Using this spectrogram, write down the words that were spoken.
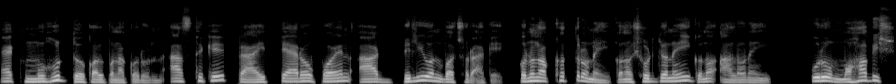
এক মুহূর্ত কল্পনা করুন। আজ থেকে প্রায় তেরো পয়েন্ট আট বিলিয়ন বছর আগে। কোনো নক্ষত্র নেই, কোনো সূর্য নেই, কোনো আলো নেই। পুরো মহাবিশ্ব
